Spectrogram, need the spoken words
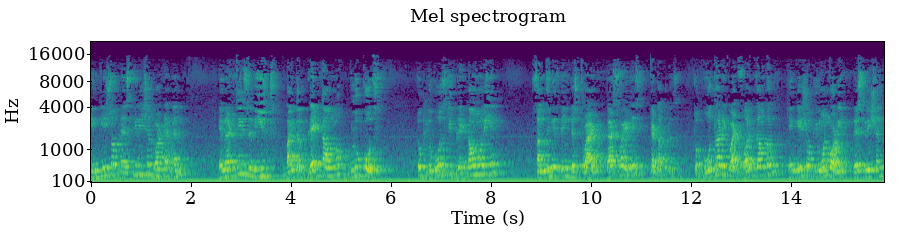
In case of respiration, what happen? Energy is released by the breakdown of glucose. तो ग्लूकोज की ब्रेकडाउन हो रही है। Something is being destroyed that's why it is catabolism तो both are required for example in case of human body respiration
